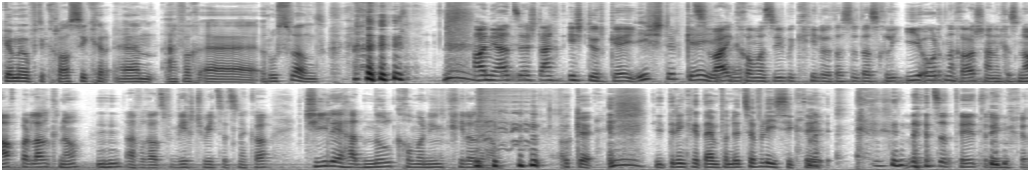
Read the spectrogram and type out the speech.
gehen wir auf den Klassiker, ähm, einfach äh, Russland. Habe ich auch zuerst gedacht, ist Türkei. Ist Türkei? 2,7 Kilo. Dass du das ein bisschen einordnen kannst, habe ich ein Nachbarland genommen. Ja. Mhm. Einfach als Vergleich, die Schweiz hat es nicht gehabt. Chile hat 0,9 Kilogramm. Okay. Die trinken einfach nicht so fließig Tee. nicht so Teetrinker.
